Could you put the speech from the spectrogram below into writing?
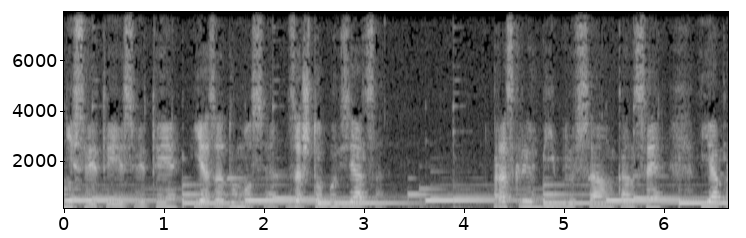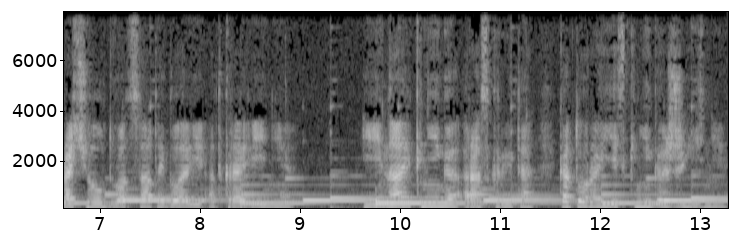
«Не святые святые», я задумался, за что бы взяться. Раскрыв Библию в самом конце, я прочел в 20 главе Откровения. «И иная книга раскрыта, которая есть книга жизни,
